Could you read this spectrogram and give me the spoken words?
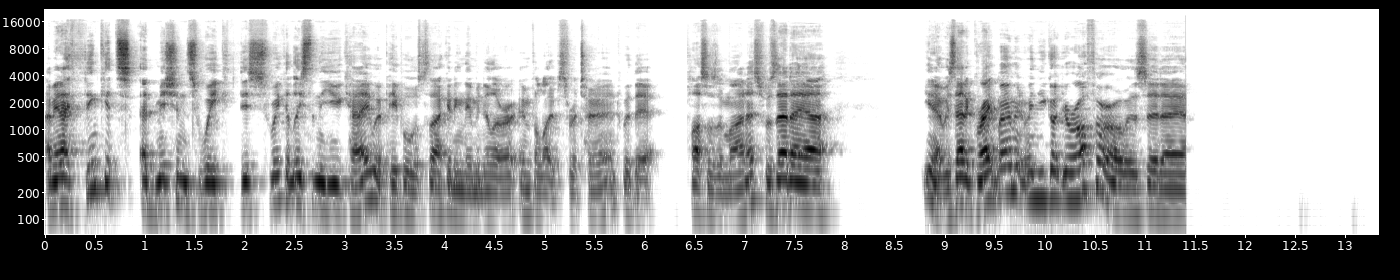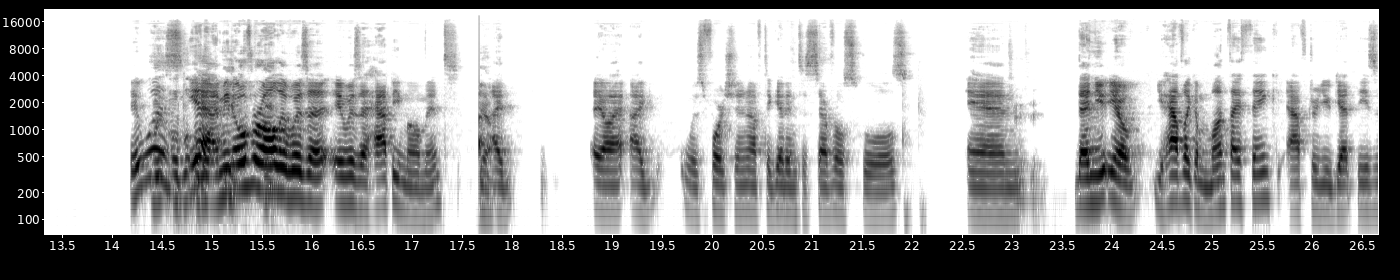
I mean, I think it's admissions week this week, at least in the UK, where people will start getting their manila envelopes returned with their pluses and minus. Was that a, uh, you know, was that a great moment when you got your offer, or was it a? It was, or, or, yeah. I mean, overall, yeah. it was a it was a happy moment. Yeah. I, you know, I, I, was fortunate enough to get into several schools, and then you you know you have like a month, I think, after you get these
